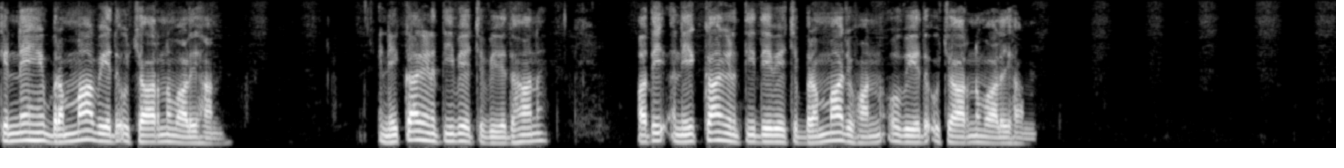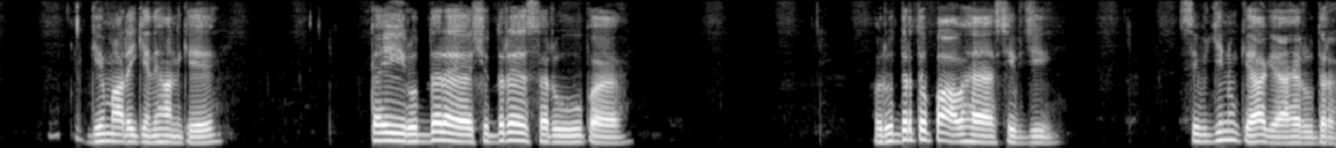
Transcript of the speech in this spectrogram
ਕਿੰਨੇ ਹੀ ਬ੍ਰਹਮਾ ਵੇਦ ਉਚਾਰਨ ਵਾਲੇ ਹਨ। ਅਨੇਕਾਂ ਗਿਣਤੀ ਵਿੱਚ ਵੇਦ ਹਨ ਅਤੇ ਅਨੇਕਾਂ ਗਿਣਤੀ ਦੇ ਵਿੱਚ ਬ੍ਰਹਮਾ ਜੋ ਹਨ ਉਹ ਵੇਦ ਉਚਾਰਨ ਵਾਲੇ ਹਨ। ਅੱਗੇ ਮਾਰੇ ਕਹਿੰਦੇ ਹਨ ਕਿ ਕਈ ਰੁਦਰ ਸ਼ੁਦਰ ਸਰੂਪ ਰੁਦਰ ਤੋਂ ਭਾਵ ਹੈ ਸ਼ਿਵ ਜੀ ਸ਼ਿਵ ਜੀ ਨੂੰ ਕਿਹਾ ਗਿਆ ਹੈ ਰੁਦਰ।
